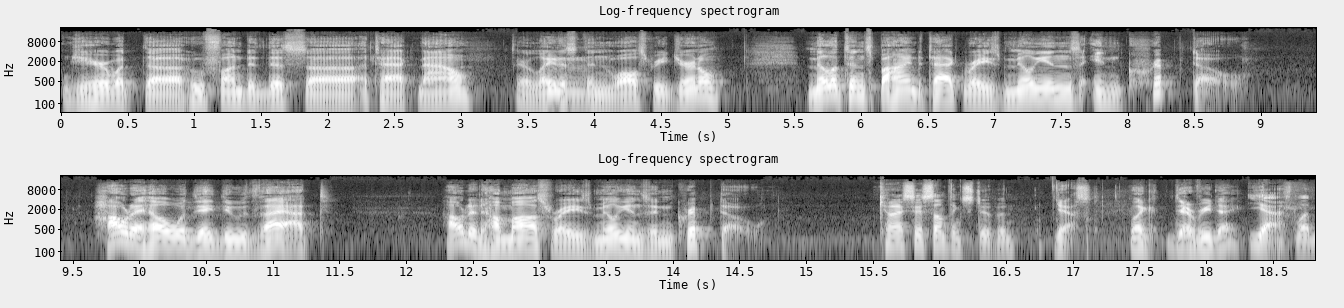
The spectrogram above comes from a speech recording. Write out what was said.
Did you hear what uh, who funded this uh, attack now? Their latest Mm. in Wall Street Journal. Militants behind attack raised millions in crypto. How the hell would they do that? How did Hamas raise millions in crypto? Can I say something stupid? Yes. Like every day? Yes, like,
